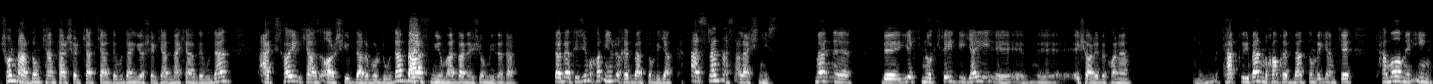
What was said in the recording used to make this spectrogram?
چون مردم کمتر شرکت کرده بودن یا شرکت نکرده بودن عکس هایی که از آرشیو در ورده بودن برف می اومد و نشون می‌دادن. در نتیجه می‌خوام این رو خدمتتون بگم. اصلا مسئلهش نیست. من به یک نکته دیگری اشاره بکنم. تقریبا می‌خوام خدمتتون بگم که تمام این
